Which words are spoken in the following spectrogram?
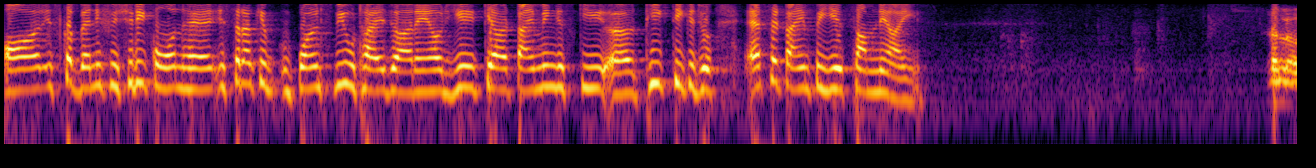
और इसका बेनिफिशियरी कौन है इस तरह के पॉइंट्स भी उठाए जा रहे हैं और ये क्या टाइमिंग इसकी ठीक थी कि जो ऐसे टाइम पे ये सामने आई। हेलो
